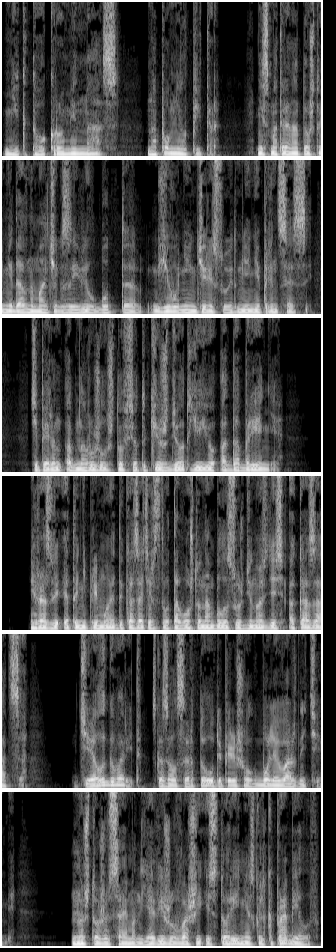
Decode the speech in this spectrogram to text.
«Никто, кроме нас», — напомнил Питер. Несмотря на то, что недавно мальчик заявил, будто его не интересует мнение принцессы, теперь он обнаружил, что все-таки ждет ее одобрения. И разве это не прямое доказательство того, что нам было суждено здесь оказаться? «Дело, — говорит, — сказал сэр Тоут и перешел к более важной теме. Ну что же, Саймон, я вижу в вашей истории несколько пробелов.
